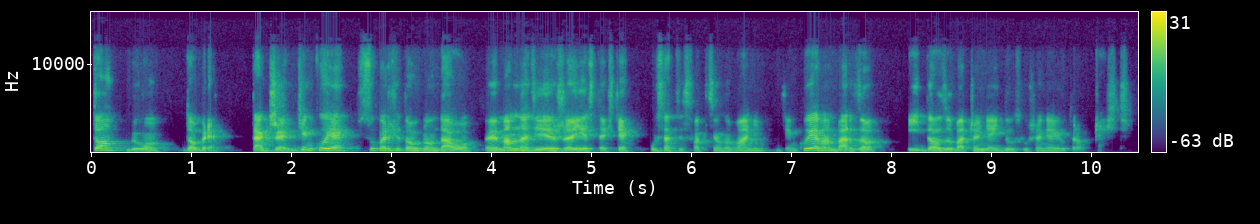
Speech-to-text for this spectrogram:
To było dobre. Także dziękuję, super się to oglądało. E, mam nadzieję, że jesteście usatysfakcjonowani. Dziękuję Wam bardzo i do zobaczenia i do usłyszenia jutro. Cześć.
